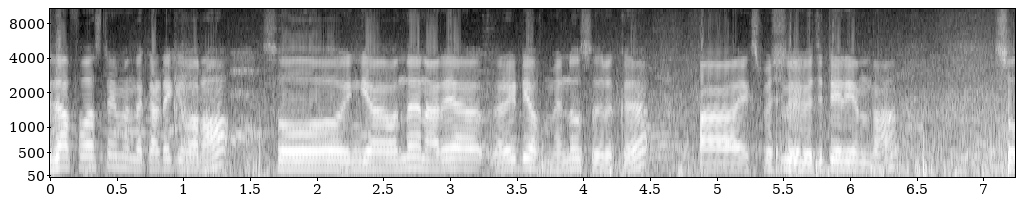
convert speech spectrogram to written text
இதான் ஃபர்ஸ்ட் டைம் இந்த கடைக்கு வரோம். ஸோ இங்கே வந்து நிறைய வெரைட்டி ஆஃப் மெனூஸ் இருக்குது எஸ்பெஷலி வெஜிடேரியன் தான். ஸோ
